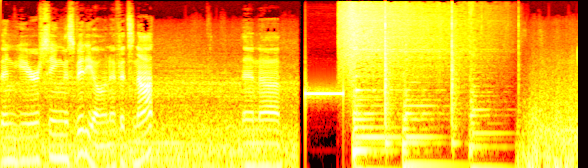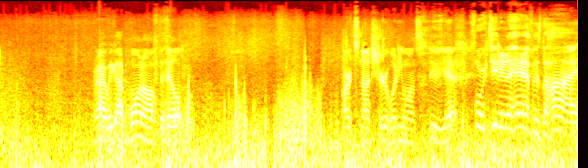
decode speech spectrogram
then you're seeing this video, and if it's not, then uh, All right, we got one off the hill. Art's not sure what he wants to do yet. 14 and a half is the high.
